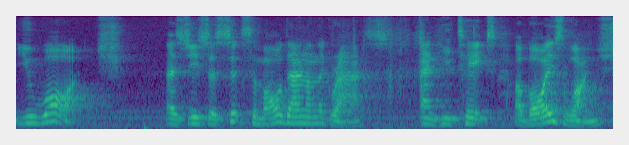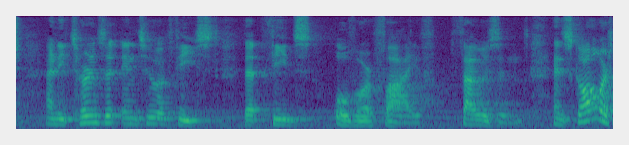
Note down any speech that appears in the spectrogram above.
You watch as Jesus sits them all down on the grass and he takes a boy's lunch and he turns it into a feast that feeds over five thousand. And scholars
